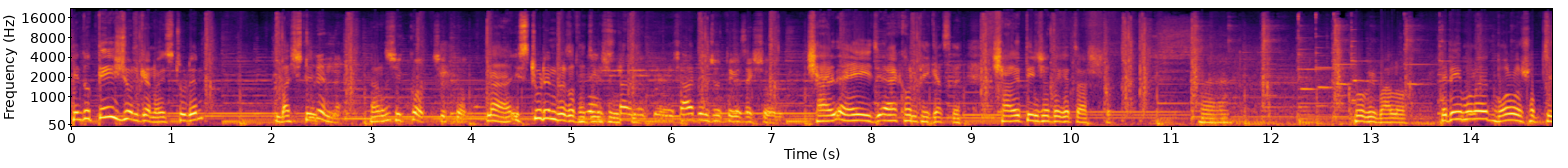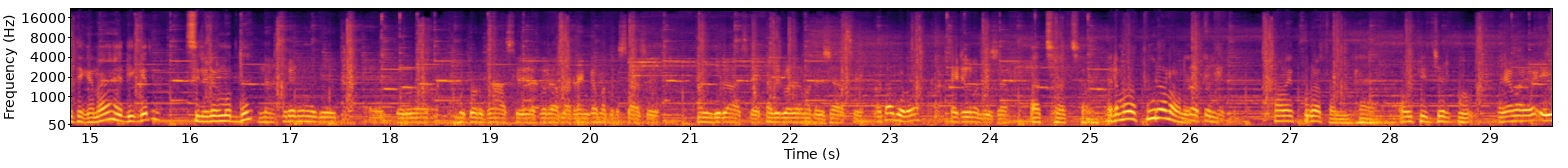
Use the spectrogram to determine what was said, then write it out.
কিন্তু তেইশ জন কেন? স্টুডেন্ট? বা Student না, স্টুডেন্ট শিক্ষক শিক্ষক। না স্টুডেন্টের কথা জিজ্ঞেস করছি। সাড়ে তিনশো থেকে চারশো। এই যে এখন ঠিক আছে। সাড়ে তিনশো থেকে চারশো। হ্যাঁ। খুবই ভালো। এটাই মনে হয় বড় সবচেয়ে থেকে না? এদিকের সিলেটের মধ্যে? না সিলেটের মধ্যে বড় দরগা আছে তারপরে আপনার রেঙ্কা মাদ্রাসা আছে আঙ্গুরা আছে কাদির বাজার মাদ্রাসা আছে ওটা বড় টাইটেল মাদ্রাসা। আচ্ছা আচ্ছা। এটা মনে হয় পুরানো অনেক। অনেক পুরাতন হ্যাঁ ঐতিহ্যের এই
